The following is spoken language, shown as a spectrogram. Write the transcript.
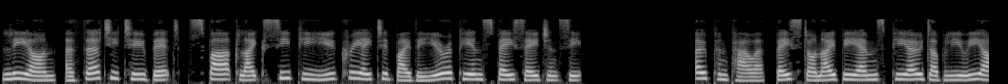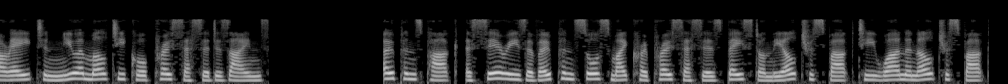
Leon, a 32-bit, SPARC-like CPU created by the European Space Agency OpenPower, based on IBM's POWER8 and newer multi-core processor designs OpenSPARC, a series of open-source microprocessors based on the UltraSPARC T1 and UltraSPARC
